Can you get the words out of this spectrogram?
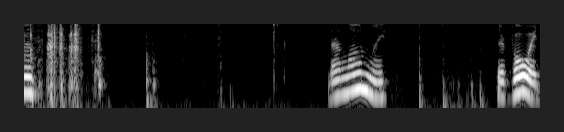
Mm. They're lonely. They're void.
